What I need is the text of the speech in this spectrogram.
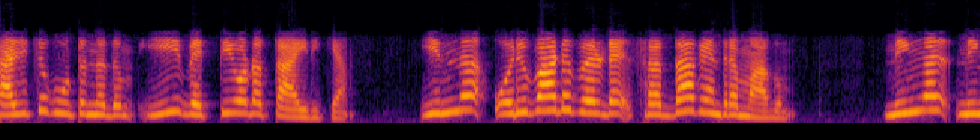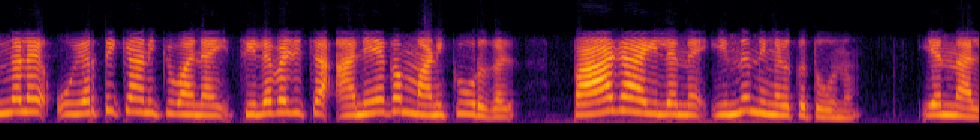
കഴിച്ചുകൂട്ടുന്നതും ഈ വ്യക്തിയോടൊത്തായിരിക്കാം. ഇന്ന് ഒരുപാട് പേരുടെ ശ്രദ്ധാകേന്ദ്രമാകും നിങ്ങൾ നിങ്ങളെ ഉയർത്തിക്കാണിക്കുവാനായി ചിലവഴിച്ച അനേകം മണിക്കൂറുകൾ പാഴായില്ലെന്ന് ഇന്ന് നിങ്ങൾക്ക് തോന്നും. എന്നാൽ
